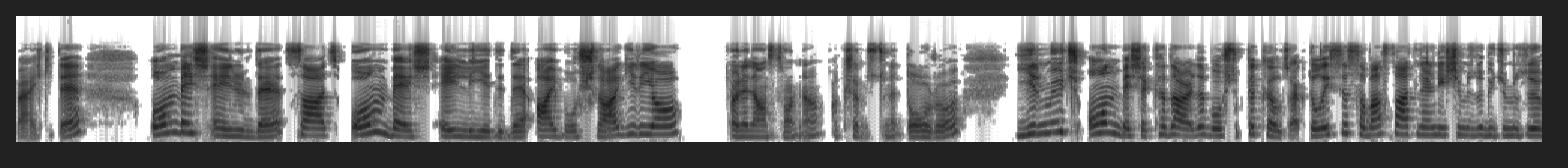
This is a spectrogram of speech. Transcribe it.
belki de. 15 Eylül'de saat 15.57'de ay boşluğa giriyor öğleden sonra akşam üstüne doğru 23-15'e kadar da boşlukta kalacak. Dolayısıyla sabah saatlerinde işimizi gücümüzü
